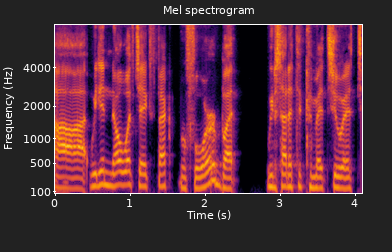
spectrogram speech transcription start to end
Mm-hmm. Uh, we didn't know what to expect before, but we decided to commit to it,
